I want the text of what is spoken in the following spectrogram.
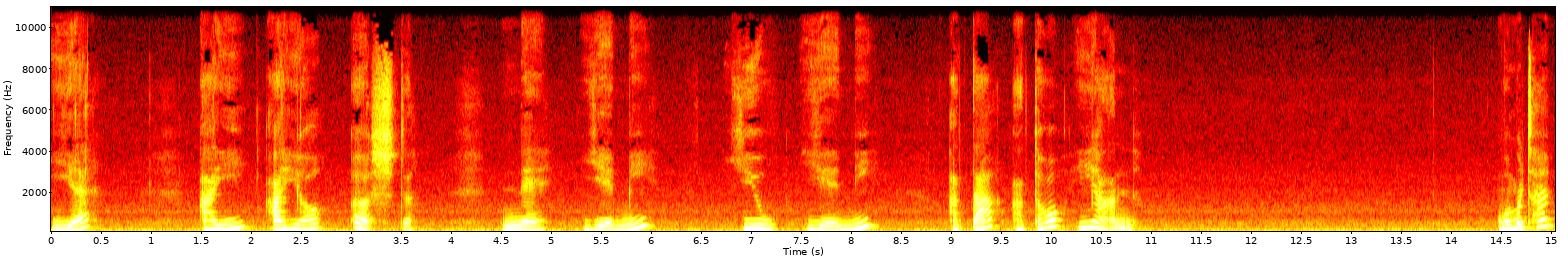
je, ai, ajo, është. Ne jemi, ju jeni, ata ato janë. One more time,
